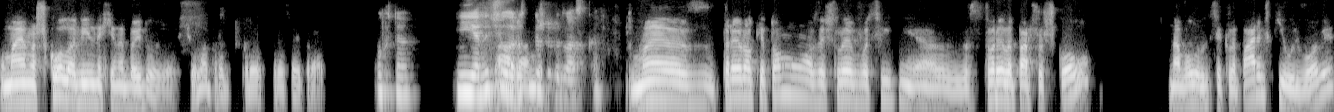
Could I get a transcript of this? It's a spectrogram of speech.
Ми маємо школа вільних і небайдужих. Чула про, про, про цей проект? Ух ти. Ні, я не чула, розкажи, будь ласка. Ми три роки тому зайшли в освітні, е, створили першу школу на вулиці Клепарівській у Львові.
